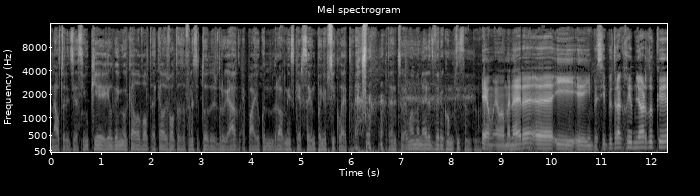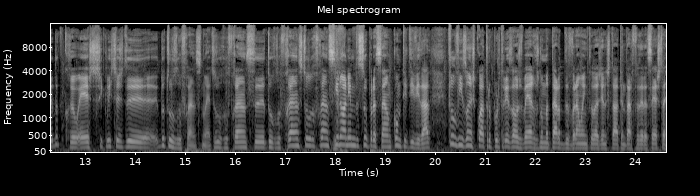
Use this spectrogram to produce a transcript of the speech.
na altura dizia assim: o quê? Ele ganhou aquela volta, aquelas voltas à França todas drogado. Epá, eu quando me drogo nem sequer sei onde ponho a bicicleta. Portanto, é uma maneira de ver a competição. É, é uma maneira uh, e, e, em princípio terá corrido melhor do que, do que correu a estes ciclistas de, do Tour de France, não é? Tour de France, Tour de France, Tour de France, sinónimo de superação competitividade, televisões 4x3 aos berros numa tarde de verão em que toda a gente está a tentar fazer a cesta,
